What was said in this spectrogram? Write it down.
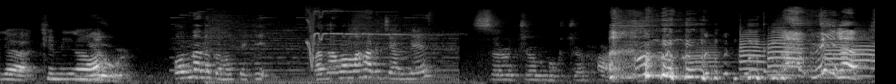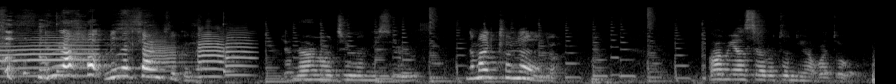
じゃあ君の？女の子の敵わがままはるちゃんですサラちゃん僕ちゃんはみんなみんなはみんなちゃんつくね。じゃあ何のうちのにする。名前決めないのよ。ガミアセロトニアはどう？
